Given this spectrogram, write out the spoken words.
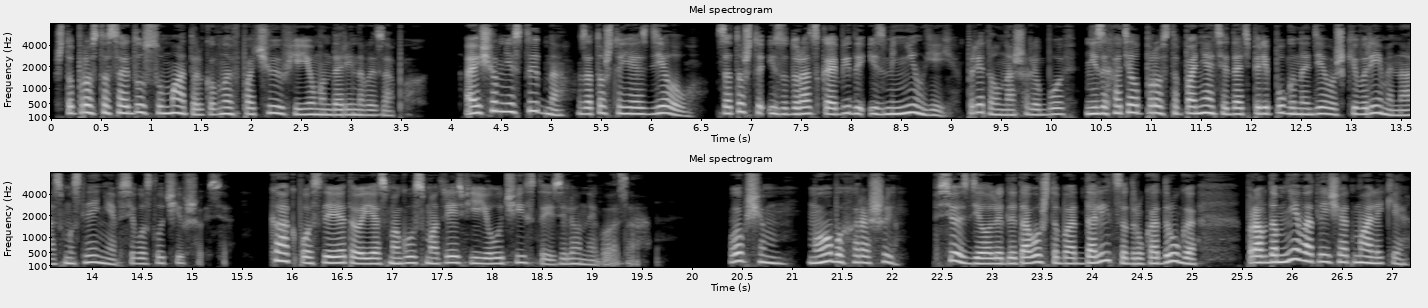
что просто сойду с ума, только вновь почуяв ее мандариновый запах. А еще мне стыдно за то, что я сделал, за то, что из-за дурацкой обиды изменил ей, предал нашу любовь, не захотел просто понять и дать перепуганной девушке время на осмысление всего случившегося. Как после этого я смогу смотреть в ее лучистые зеленые глаза? В общем, мы оба хороши. Все сделали для того, чтобы отдалиться друг от друга. Правда, мне, в отличие от Малики,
